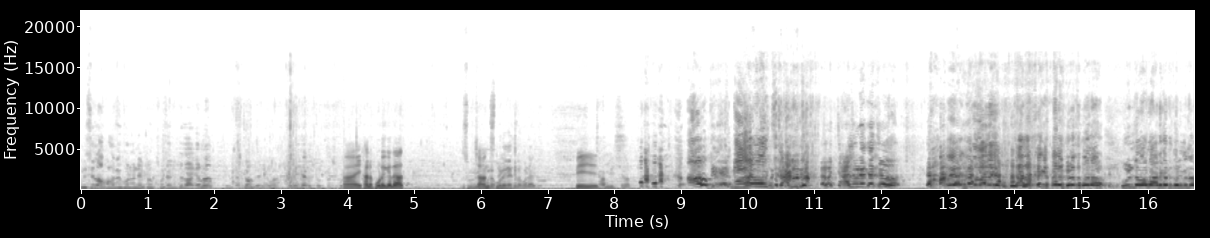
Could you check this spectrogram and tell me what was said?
বেশি লাফালাফি করবে না একটু খোঁজা যদি লাগে না জল পড়ে যাবে তোর তো ছোট হ্যাঁ এখানে পড়ে গেলে আর চান্স নেই। পেয়ে যেতিস। চালু রেখেছো? উল্টা বলা আর করবি না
